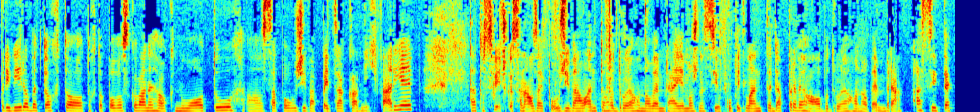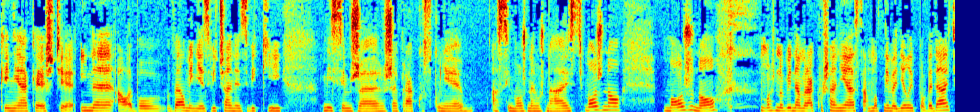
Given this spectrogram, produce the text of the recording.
pri výrobe tohto, tohto povoskovaného knôtu e, sa používa 5 základných farieb. Táto sviečka sa naozaj používa len toho 2. novembra. Je možné si ju kúpiť len teda 1. alebo 2. novembra. Asi také nejaké ešte iné alebo veľmi nezvyčajné zvyky myslím, že, že v Rakúsku nie je asi možné už nájsť. Možno, možno, možno by nám Rakúšania samotní vedeli povedať.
